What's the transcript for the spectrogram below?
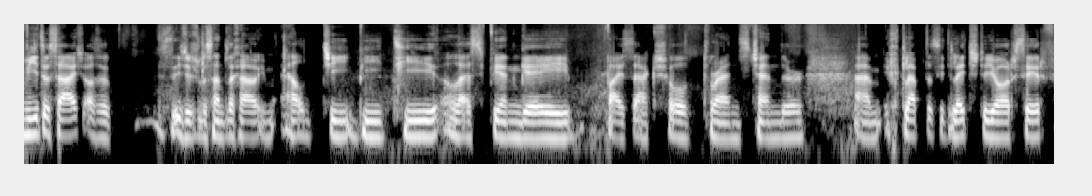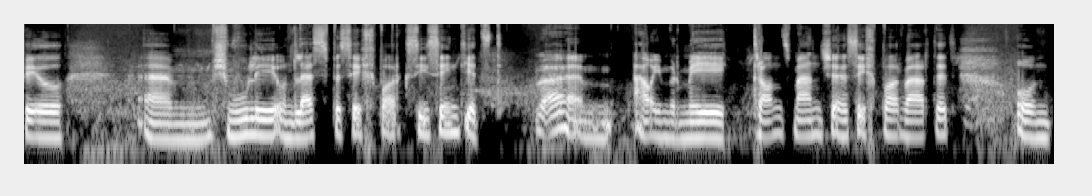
wie du sagst, also es ist ja schlussendlich auch im LGBT, Lesbian, Gay, Bisexual, Transgender. Ähm, ich glaube, dass in den letzten Jahren sehr viele ähm, Schwule und Lesben sichtbar sind. Jetzt ähm, auch immer mehr Transmenschen sichtbar werden. Und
